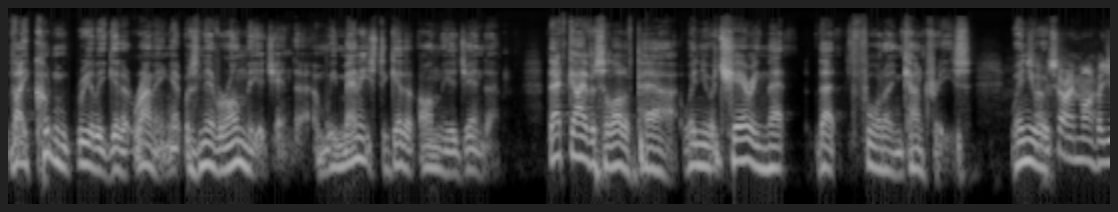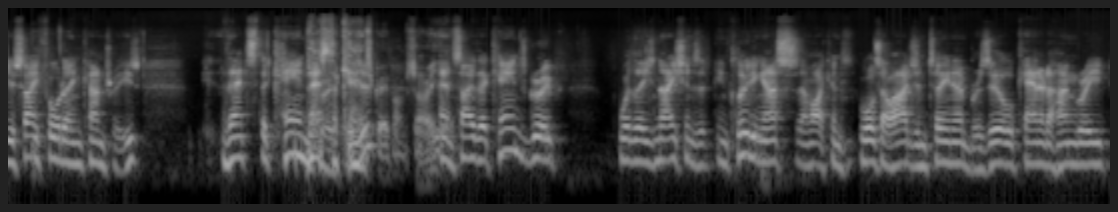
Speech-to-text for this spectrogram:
they couldn't really get it running. It was never on the agenda, and we managed to get it on the agenda. That gave us a lot of power. When you were chairing that that 14 countries, when you so, were sorry, Michael, you say 14 countries. That's the Cairns that's group. the Cairns group. I'm sorry. Yeah. And so the Cairns group were these nations, that, including us, and I can also Argentina, Brazil, Canada, Hungary,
